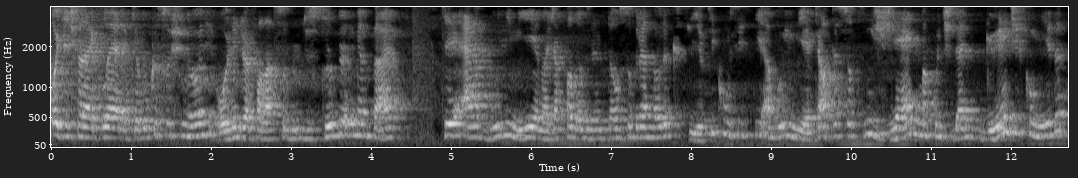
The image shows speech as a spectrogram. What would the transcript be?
Oi gente, canal é aqui é o Lucas Fuscinoni. Hoje a gente vai falar sobre o distúrbio alimentar que é a bulimia. Nós já falamos então sobre a anorexia. O que consiste a bulimia? Aquela pessoa que ingere uma quantidade grande de comida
